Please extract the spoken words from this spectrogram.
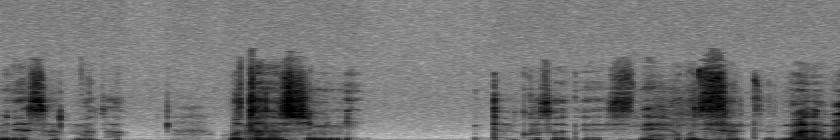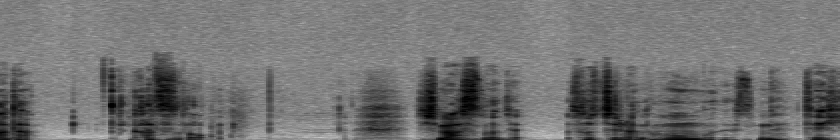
皆さんまたお楽しみにということでですねおじさんまだまだ活動しますのでそちらの方もですね是非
